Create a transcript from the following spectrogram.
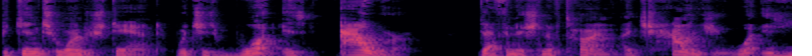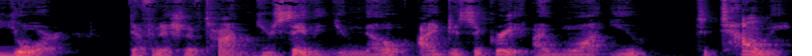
begin to understand, which is what is our definition of time. I challenge you. What is your definition of time. You say that you know. I disagree. I want you to tell me.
